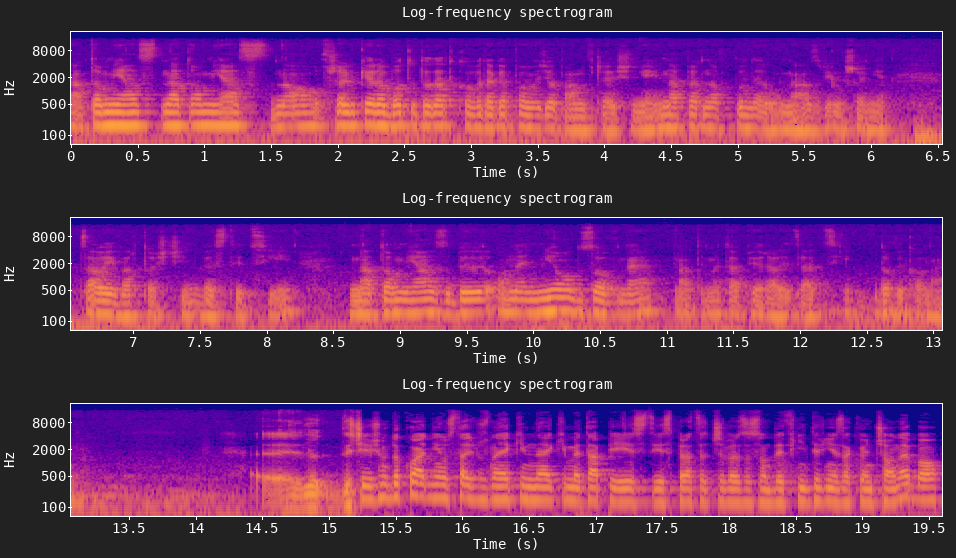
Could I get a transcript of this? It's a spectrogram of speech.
Natomiast, natomiast no, wszelkie roboty dodatkowe, tak jak powiedział Pan wcześniej, na pewno wpłynęły na zwiększenie całej wartości inwestycji. Natomiast były one nieodzowne na tym etapie realizacji do wykonania. Y, Chcielibyśmy dokładnie ustalić, na jakim, na jakim etapie jest, jest praca, czy prace są definitywnie zakończone, bo,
